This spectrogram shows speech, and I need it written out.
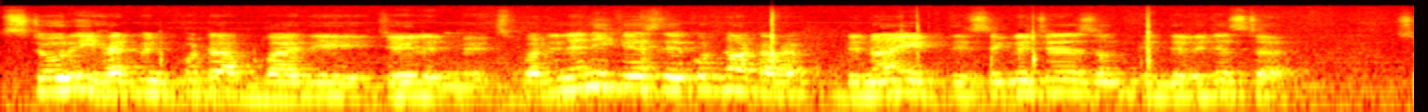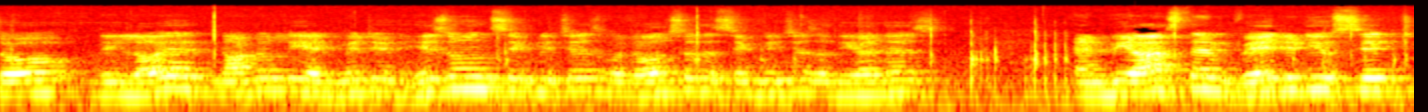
story had been put up by the jail inmates, but in any case, they could not have denied the signatures on, in the register. So, the lawyer not only admitted his own signatures, but also the signatures of the others. And we asked them, where did you sit?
